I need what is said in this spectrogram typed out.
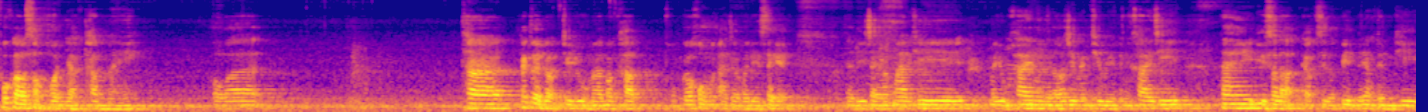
พวกเราสองคนอยากทำไหม เพราะว่า ถ้าถ้าเกิดแบบอยู่ๆมาบังคับ ผมก็คงอาจจะปฏิเสธ แต่ดีใจมากๆที่มาอยู่ค่ายนี้แล้วจีเป็นทีวีเป็นค่ายที่ให้อิสระกับศิลปินได้อย่างเต็มที่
